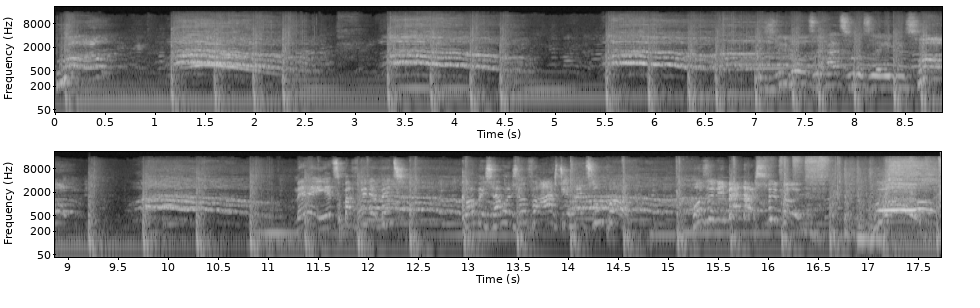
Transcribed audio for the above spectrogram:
Wow! Ich liebe unsere herzlosen Ladies. Wow! Männer, jetzt macht wieder mit. Komm, ich hab euch schon verarscht, ihr seid super. Wo sind die Männerstimmen? Wow!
